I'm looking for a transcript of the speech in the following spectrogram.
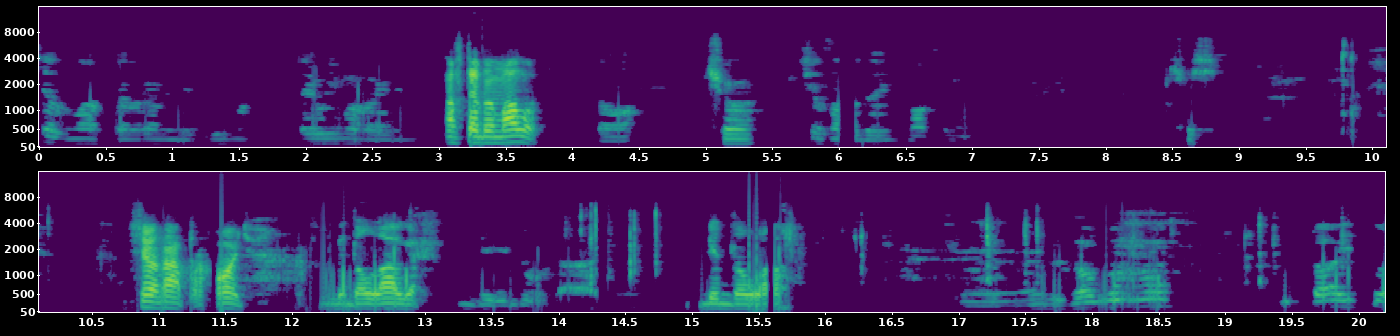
Ще знаю, в те времени уйма. Та й уйма времени. А в тебе мало? Да. Чого? Ще за день максимум. Щось. Все, на, проходь. Бедолага. Дійду. Бедолага. Забору. Китайця.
